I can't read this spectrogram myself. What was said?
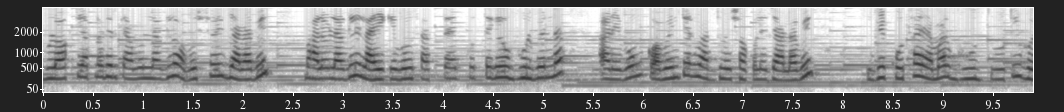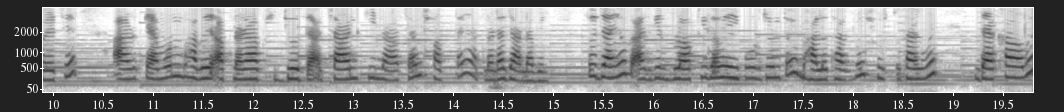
ব্লগটি আপনাদের কেমন লাগল অবশ্যই জানাবেন। ভালো লাগলে লাইক এবং সাবস্ক্রাইব করতে কেউ ভুলবেন না। আর এবং কমেন্টের মাধ্যমে সকলে জানাবেন যে কোথায় আমার ভুল ত্রুটি হয়েছে। আর কেমনভাবে আপনারা ভিডিও চান কি না চান সবটাই আপনারা জানাবেন। তো যাই হোক, আজকের ব্লগটি তবে এই পর্যন্তই। ভালো থাকবেন, সুস্থ থাকবেন। দেখা হবে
